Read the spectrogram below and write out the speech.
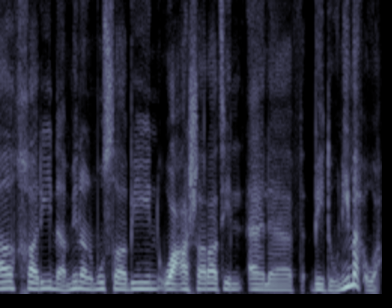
آخرين من المصابين وعشرات الآلاف بدون مأوى.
